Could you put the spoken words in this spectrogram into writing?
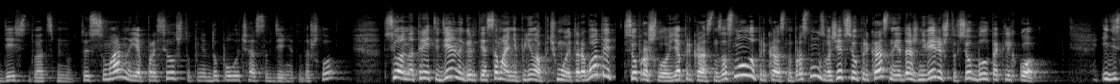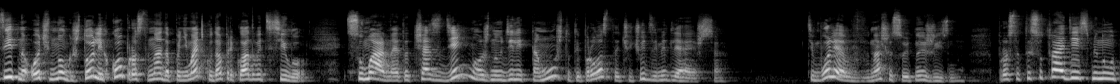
10-20 минут. То есть суммарно я просила, чтобы мне до получаса в день это дошло. Все, на третий день она говорит, я сама не поняла, почему это работает. Все прошло. Я прекрасно заснула, прекрасно проснулась. Вообще все прекрасно. Я даже не верю, что все было так легко. И действительно, очень много что легко, просто надо понимать, куда прикладывать силу. Суммарно этот час в день можно уделить тому, что ты просто чуть-чуть замедляешься. Тем более в нашей суетной жизни. Просто ты с утра 10 минут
